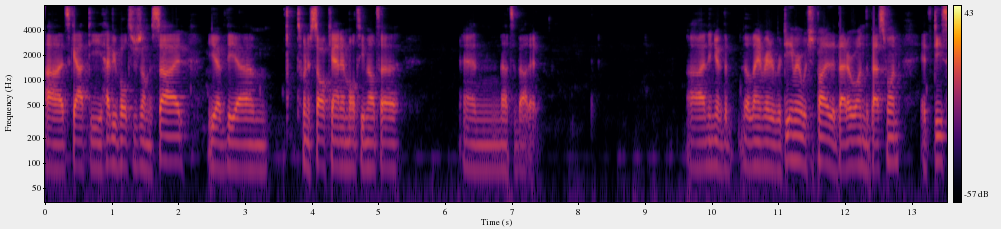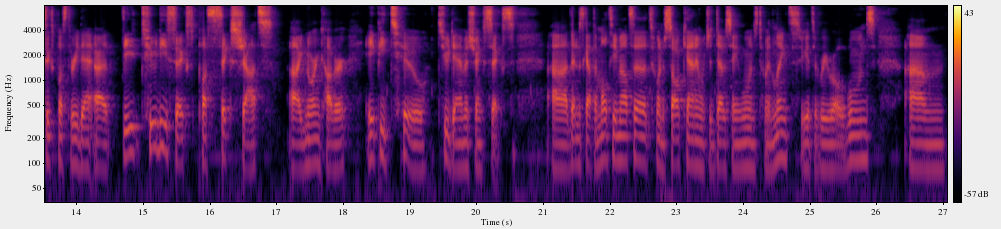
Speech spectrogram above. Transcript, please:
Uh, it's got the heavy bolters on the side. You have the um, twin assault cannon, multi melta, and that's about it. Uh, and then you have the, the Land Raider Redeemer, which is probably the better one, the best one. It's D6 plus 3, da- uh, D, 2D6 plus 6 shots, uh, ignoring cover. AP 2, 2 damage, strength 6. Uh, then it's got the multi melta, twin assault cannon, which is devastating wounds, twin linked, so you get to reroll wounds. Um,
